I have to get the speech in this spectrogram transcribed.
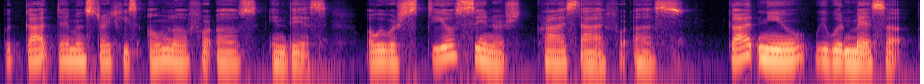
But God demonstrates his own love for us in this while we were still sinners, Christ died for us. God knew we would mess up.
